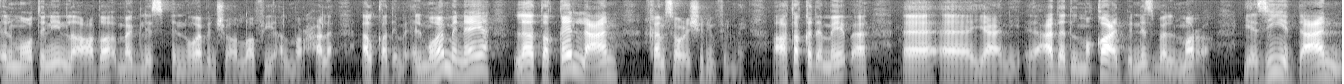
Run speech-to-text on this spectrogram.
المواطنين لأعضاء مجلس النواب إن شاء الله في المرحلة القادمة. المهم إن هي لا تقل عن 25% أعتقد أما يبقى آه، آه، يعني عدد المقاعد بالنسبة للمرأة يزيد عن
